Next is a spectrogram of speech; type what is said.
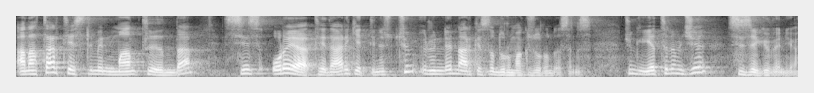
anahtar teslimin mantığında siz oraya tedarik ettiğiniz tüm ürünlerin arkasında durmak zorundasınız. Çünkü yatırımcı size güveniyor.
